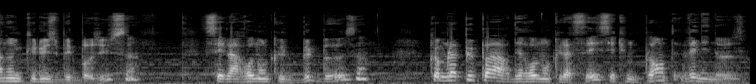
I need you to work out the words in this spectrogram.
Ranunculus bulbosus, c'est la renoncule bulbeuse. Comme la plupart des renonculacées, c'est une plante vénéneuse.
